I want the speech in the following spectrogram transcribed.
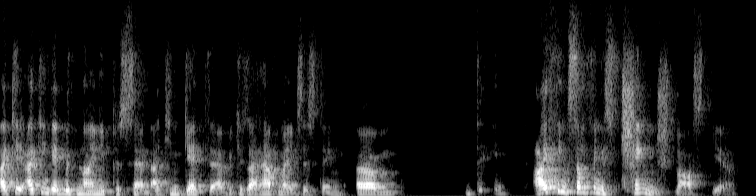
I can, I can get with 90%. I can get there because I have my existing. Um, I think something has changed last year.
